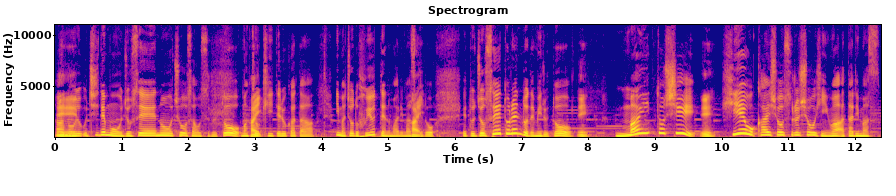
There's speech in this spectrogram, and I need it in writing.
あの、ええうちでも女性の調査をすると、まあ、はい。今日聞いてる方、今ちょうど冬っていうのもありますけど、えっと、女性トレンドで見ると、ええ。毎年、ええ。冷えを解消する商品は当たります。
